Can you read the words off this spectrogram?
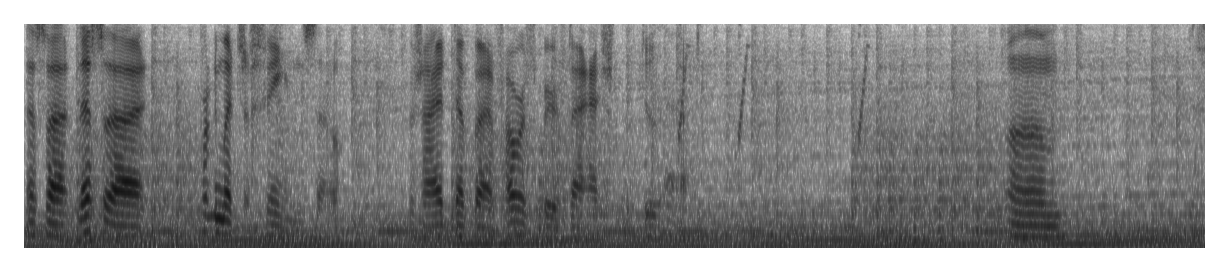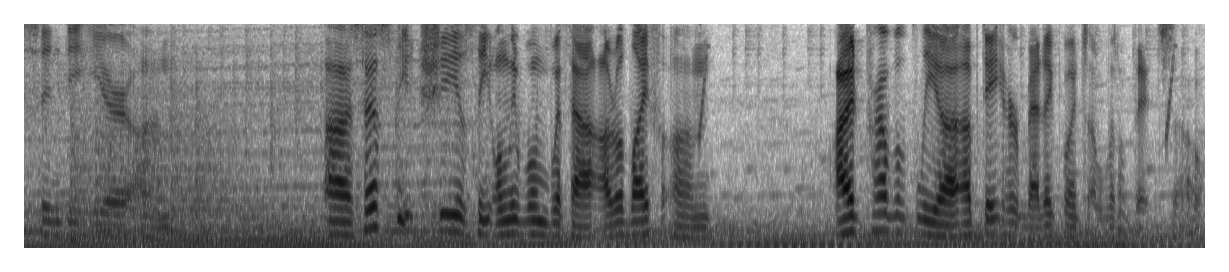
that's uh that's uh pretty much a shame. So. Wish I had enough uh, power spheres to actually do that. Um, Cindy here, um, uh, since the, she is the only one with uh, auto life, um, I'd probably uh, update her medic points a little bit, so.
